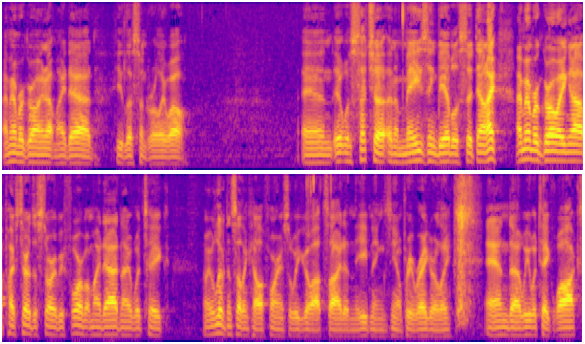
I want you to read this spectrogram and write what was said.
I remember growing up, my dad, he listened really well. And it was such a, an amazing be able to sit down. I, I remember growing up, I've shared this story before, but my dad and I would take, I mean, we lived in Southern California, so we'd go outside in the evenings, you know, pretty regularly. And uh, we would take walks,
